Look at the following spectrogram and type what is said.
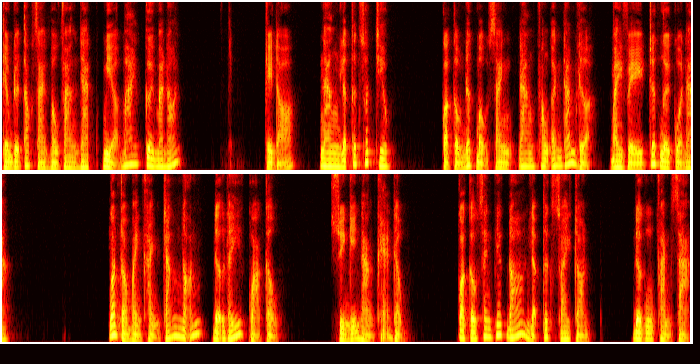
Thiếu nữ tóc dài màu vàng nhạt mỉa mai cười mà nói. Cái đó, nàng lập tức xuất chiêu. Quả cầu nước màu xanh đang phong ấn đám lửa bay về trước người của nàng. Ngón trỏ mảnh khảnh trắng nõn đỡ lấy quả cầu. Suy nghĩ nàng khẽ động. Quả cầu xanh biếc đó lập tức xoay tròn, được phản xạ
